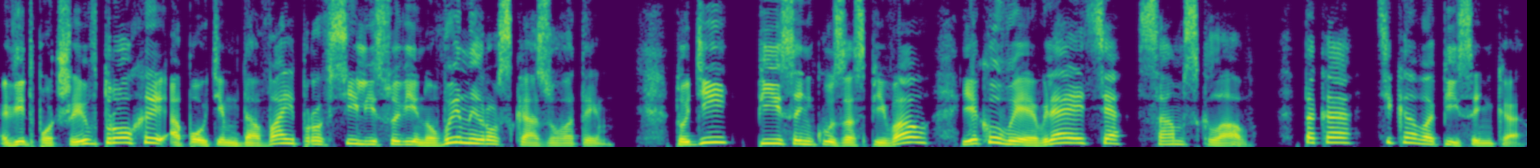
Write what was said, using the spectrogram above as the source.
Відпочив трохи, а потім давай про всі лісові новини розказувати. Тоді пісеньку заспівав, яку, виявляється, сам склав. Така цікава пісенька.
